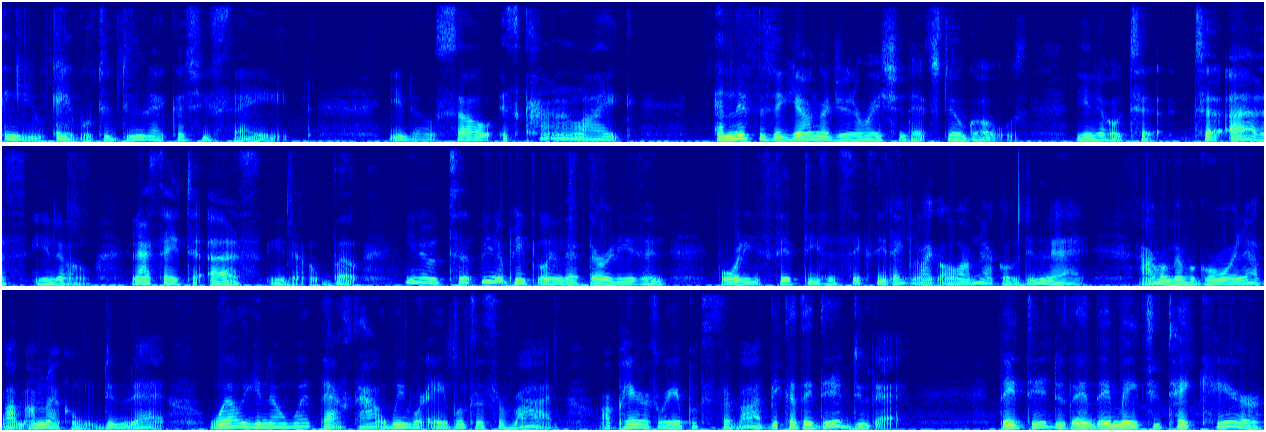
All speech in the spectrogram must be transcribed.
and you able to do that because you saved, you know. So it's kind of like, and this is a younger generation that still goes, you know, to to us, you know, and I say to us, you know, but you know, to you know, people in their 30s and 40s, 50s, and 60s, they be like, oh, I'm not going to do that I remember growing up, I'm, I'm not going to do that. Well, you know what? That's how we were able to survive. Our parents were able to survive because they did do that. They did do that. And they made you take care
